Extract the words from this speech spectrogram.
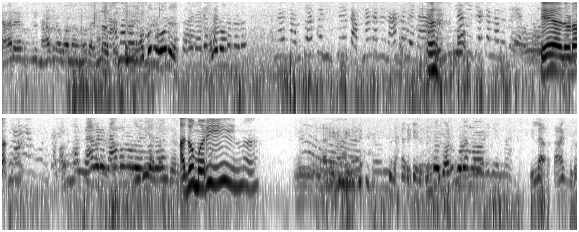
ಯಾರ್ಯಾರು ನಾಗರಾವಲ್ಲ ಅನ್ನೋರು ಎಲ್ಲ ಏ ದೊಡ್ಡ. ಅದು ಮರಿ ಇನ್ನ. ಇಲ್ಲ ಸಾಕ್ಬಿಡು.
